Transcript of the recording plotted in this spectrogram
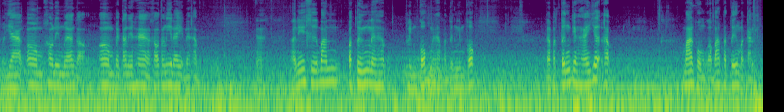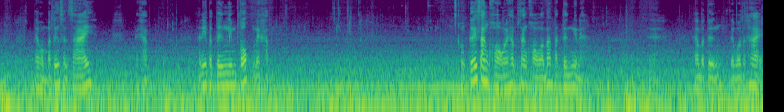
ไม่อยากอ้อมเข้าในเมืองก็อ้อมไปตั้งในห้างเขาตั้งนี้ได้นะครับนะอันนี้คือบ้านปะตึงนะครับ ริมก๊กนะครับปะตึงริมก๊กแต่ปะตึงเชียงไฮ้เยอะครับ บ้านผมกับบ้านปะตึงเหมือนกัน แต่ผมปะตึงสันซ้ายนะครับ อันนี้ปะตึงริมก๊กนะครับ ผมเคยสั่งของนะครับสั่งของมาบ้านปะตึงนี่นะเออบ้านปะตึงแต่บนสะท้าย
